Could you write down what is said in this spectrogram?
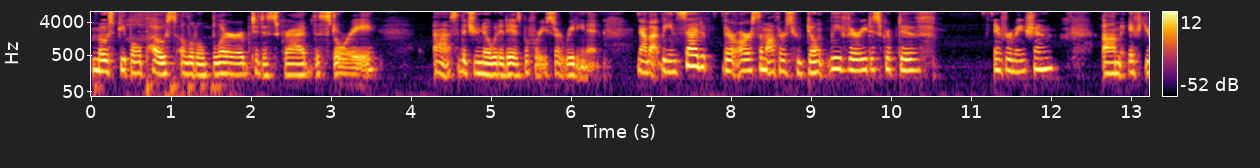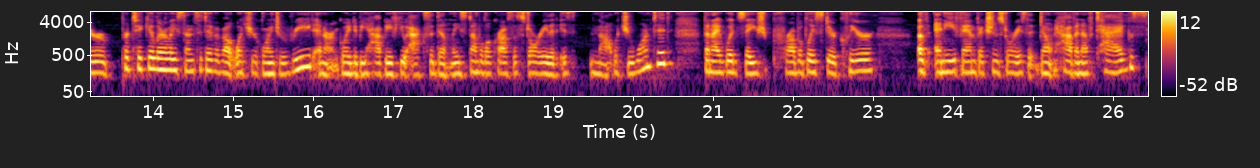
most people post a little blurb to describe the story uh, so that you know what it is before you start reading it. Now, that being said, there are some authors who don't leave very descriptive information. Um, if you're particularly sensitive about what you're going to read and aren't going to be happy if you accidentally stumble across a story that is not what you wanted, then I would say you should probably steer clear of any fan fiction stories that don't have enough tags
